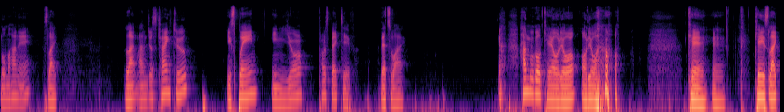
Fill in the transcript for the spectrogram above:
뭐뭐하네. It's like like I'm just trying to explain in your perspective. That's why. 한국어 개 어려워 어려워요. 개 예. 개 is like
